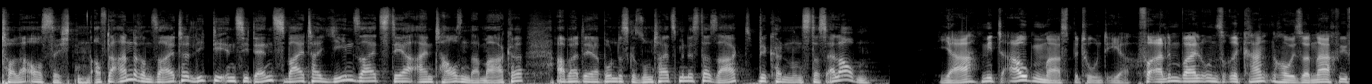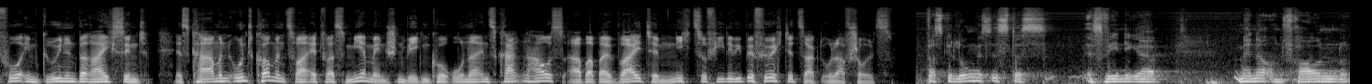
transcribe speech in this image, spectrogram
tolle Aussichten. Auf der anderen Seite liegt die Inzidenz weiter jenseits der 1000er Marke, aber der Bundesgesundheitsminister sagt, wir können uns das erlauben. Ja, mit Augenmaß betont er, vor allem weil unsere Krankenhäuser nach wie vor im grünen Bereich sind. Es kamen und kommen zwar etwas mehr Menschen wegen Corona ins Krankenhaus, aber bei weitem nicht so viele wie befürchtet, sagt Olaf Scholz. Was gelungen ist, ist, dass es weniger Männer und Frauen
